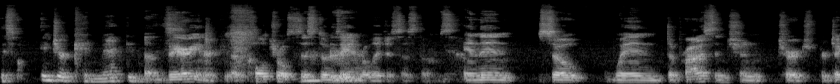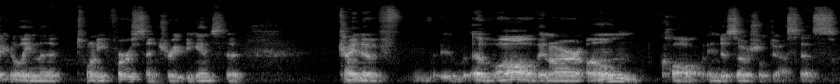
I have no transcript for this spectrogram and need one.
this interconnectedness. uh, very inter- uh, cultural systems and religious systems. And then, so when the Protestant ch- church, particularly in the 21st century, begins to kind of evolve in our own call into social justice,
